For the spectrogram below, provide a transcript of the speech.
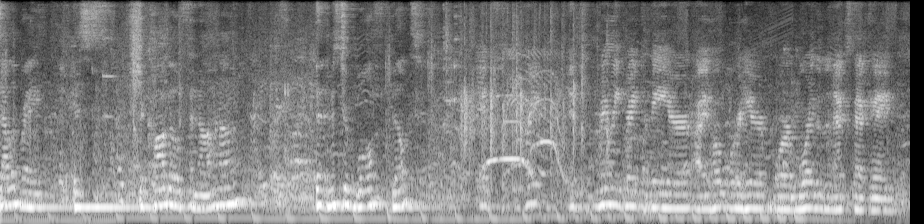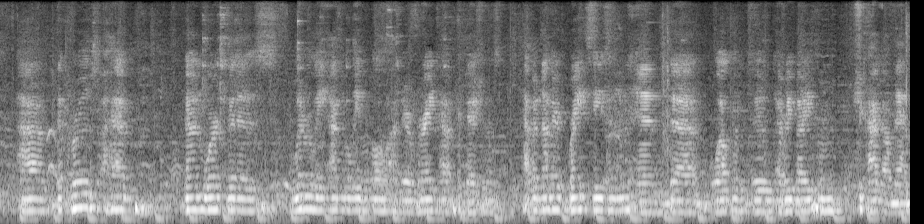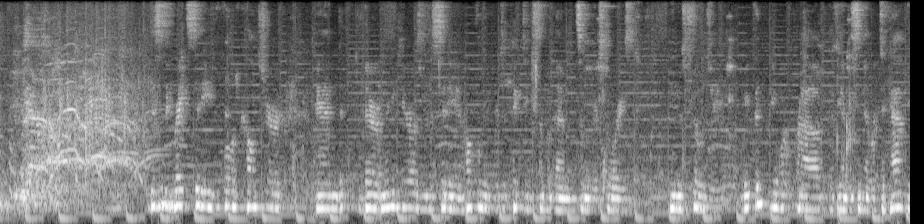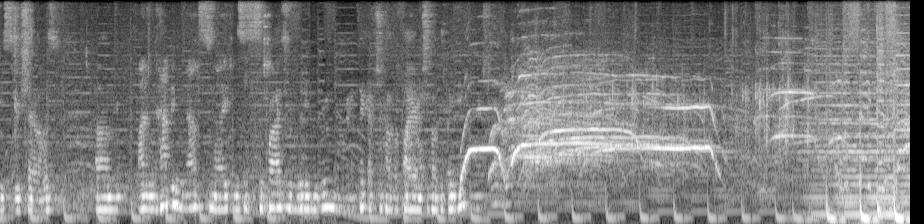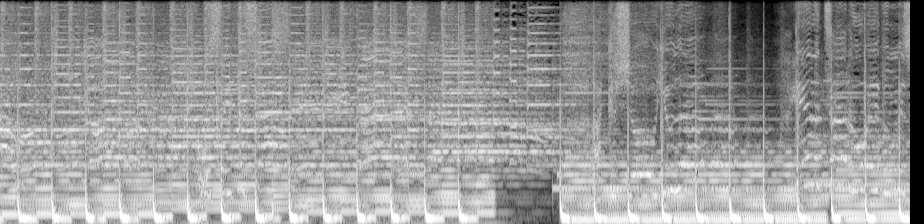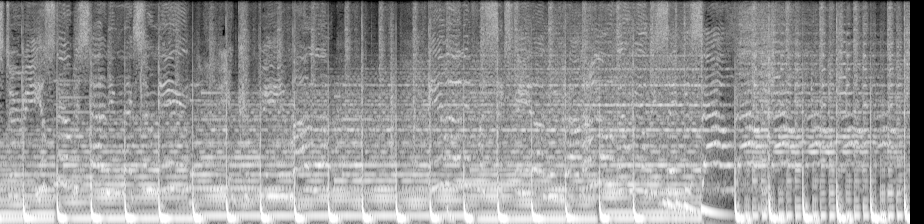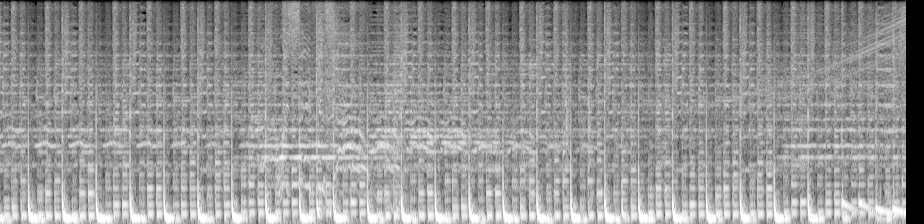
to celebrate this Chicago phenomenon that Mr. Wolf built. It's great. It's really great to be here. I hope we're here for more than the next decade. Uh, the crews have done work that is literally unbelievable under very tough conditions. Have another great season and uh, welcome to everybody from Chicago Med. This is a great city full of culture and there are many heroes in the city and hopefully we're depicting some of them and some of their stories in this trilogy. We couldn't be more proud as the NBC Network to have these three shows. Um, I'm happy to announce tonight, and this is a surprise for everybody in the room, we're going to pick up Chicago Fire and Chicago PD.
